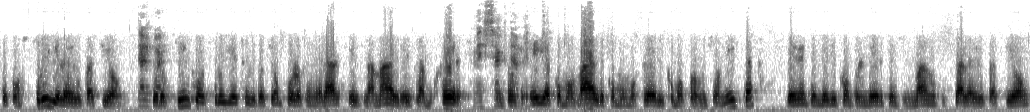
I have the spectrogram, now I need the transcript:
se construye la educación, pero quien construye esa educación por lo general es la madre, es la mujer. Entonces ella como madre, como mujer y como profesionista debe entender y comprender que en sus manos está la educación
